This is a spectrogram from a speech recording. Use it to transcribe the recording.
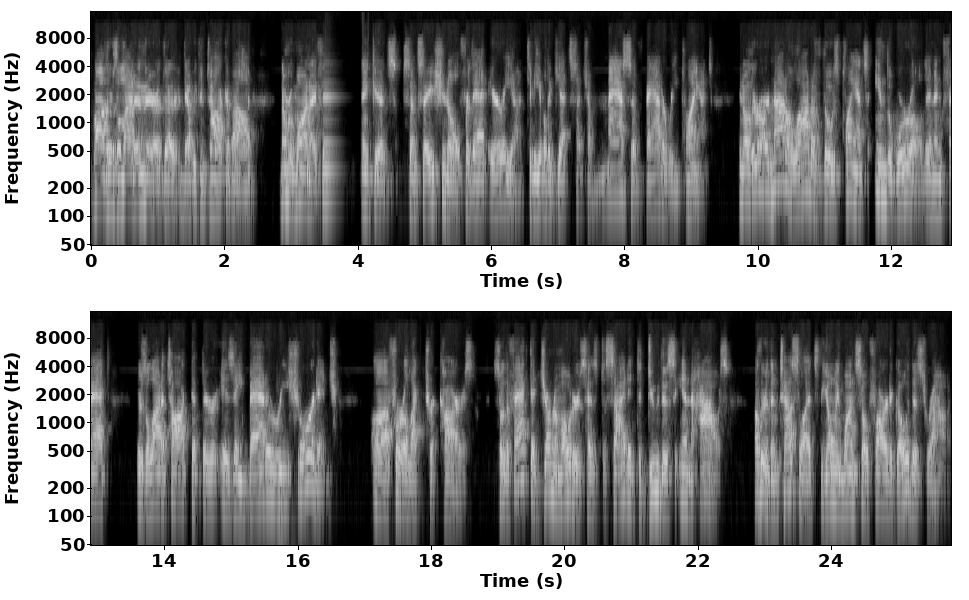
Wow, there's a lot in there that, that we can talk about. Number one, I think, think it's sensational for that area to be able to get such a massive battery plant. You know, there are not a lot of those plants in the world. And in fact, there's a lot of talk that there is a battery shortage uh, for electric cars. So the fact that General Motors has decided to do this in house, other than Tesla, it's the only one so far to go this route,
